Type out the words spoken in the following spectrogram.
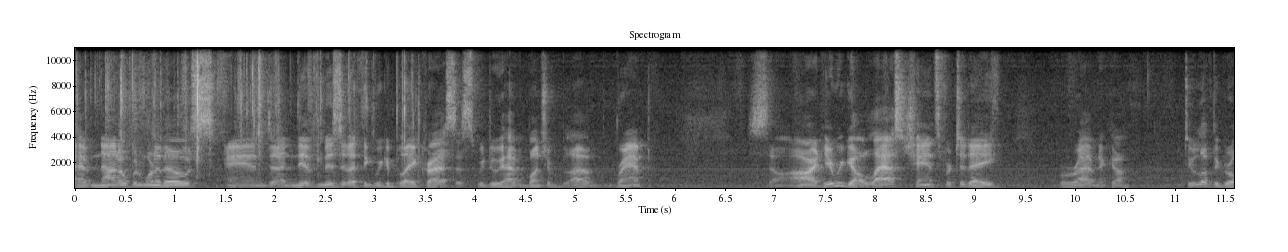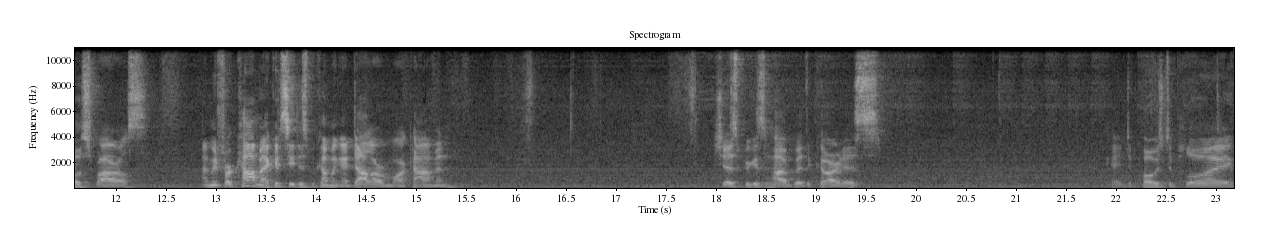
have not opened one of those. And uh, Niv Mizzet, I think we could play Krasis. We do have a bunch of uh, ramp. So, alright, here we go. Last chance for today for Ravnica. Do love the growth spirals. I mean, for common, I could see this becoming a dollar or more common. Just because of how good the card is. Okay, Depose Deploy.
